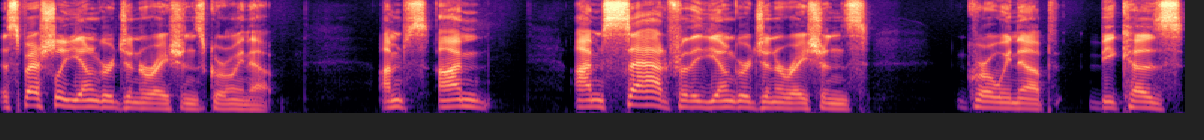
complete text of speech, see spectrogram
especially younger generations growing up. I'm I'm I'm sad for the younger generations growing up because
